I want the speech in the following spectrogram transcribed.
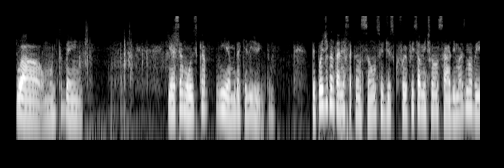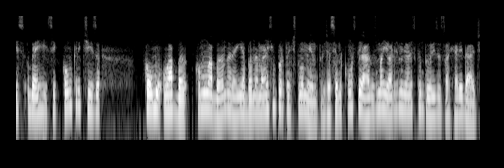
Uau, muito bem. E essa é a música Me Ame Daquele Jeito. Depois de cantar essa canção, seu disco foi oficialmente lançado e mais uma vez o BR se concretiza como uma, como uma banda né, e a banda mais importante do momento, já sendo considerados os maiores e melhores cantores da sua realidade.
